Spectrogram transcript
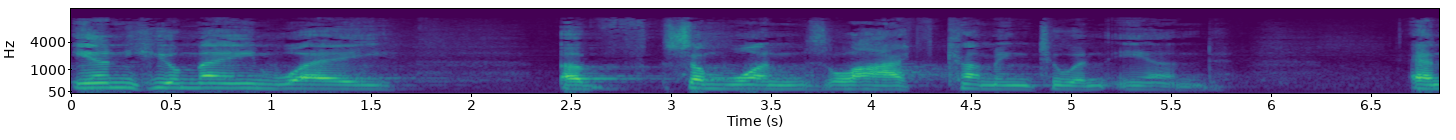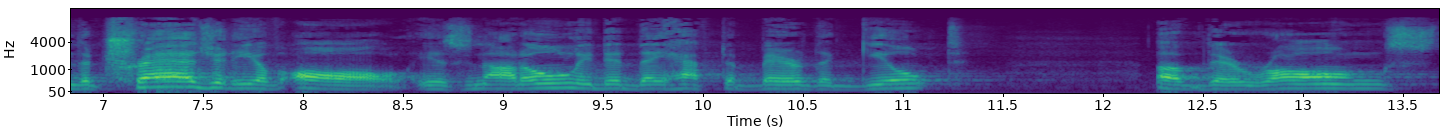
inhumane way of someone's life coming to an end. And the tragedy of all is not only did they have to bear the guilt of their wrongs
